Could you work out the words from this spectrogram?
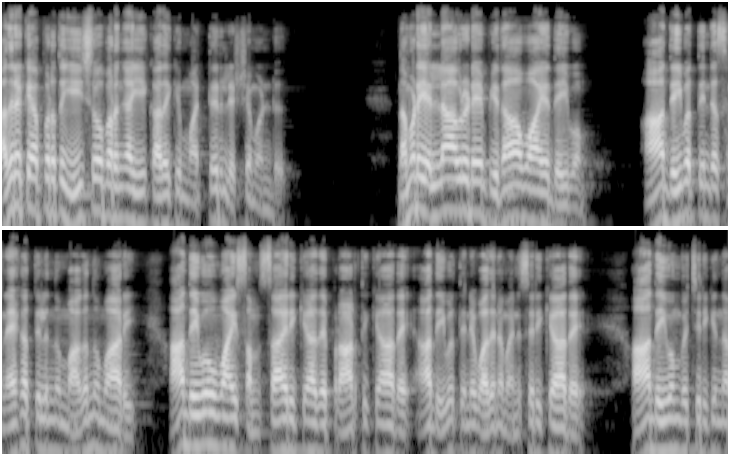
അതിനൊക്കെ അപ്പുറത്ത് ഈശോ പറഞ്ഞ ഈ കഥയ്ക്ക് മറ്റൊരു ലക്ഷ്യമുണ്ട്. നമ്മുടെ എല്ലാവരുടെയും പിതാവായ ദൈവം ആ ദൈവത്തിന്റെ സ്നേഹത്തിൽ നിന്നും അകന്നു മാറി ആ ദൈവവുമായി സംസാരിക്കാതെ പ്രാർത്ഥിക്കാതെ ആ ദൈവത്തിന്റെ വചനം അനുസരിക്കാതെ ആ ദൈവം വച്ചിരിക്കുന്ന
